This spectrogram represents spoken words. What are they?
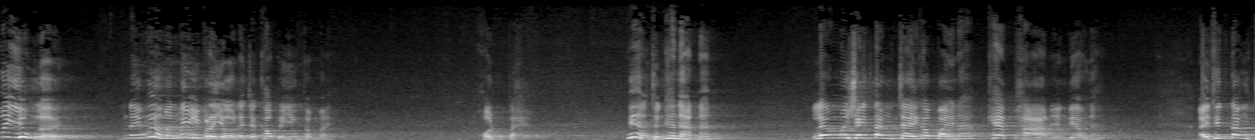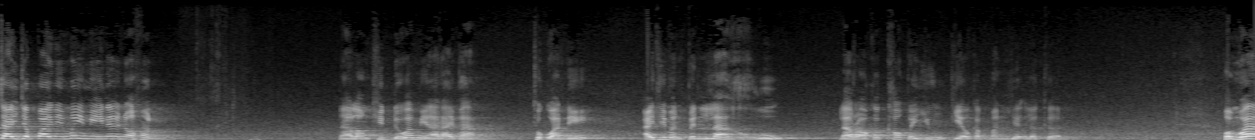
ไม่ยุ่งเลย ในเมื่อมันไม่มีประโยชน์แล้วจะเข้าไปยุ่งทำไมพ้นไปเนี่ยถึงขนาดนั้น แล้วไม่ใช่ตั้งใจเข้าไปนะ แค่ผ่านอย่างเดียวนะ ไอ้ที่ตั้งใจจะไปนี่ไม่มีแน่นอนนะลองคิดดูว่ามีอะไรบ้าง ทุกวันนี้ ไอ้ที่มันเป็นละหูแล้วเราก็เข้าไปยุ่งเกี่ยวกับมันเยอะเหลือเกิน ผมว่า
